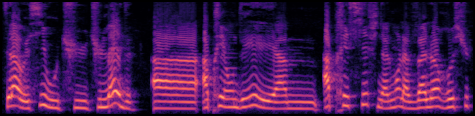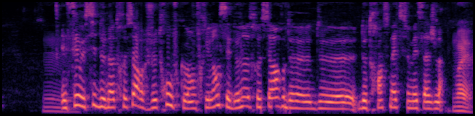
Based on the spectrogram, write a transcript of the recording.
c'est là aussi où tu, tu l'aides à appréhender et à hum, apprécier finalement la valeur reçue. Hmm. Et c'est aussi de notre sort. Je trouve qu'en freelance, c'est de notre sort de, de, de transmettre ce message-là. Ouais.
